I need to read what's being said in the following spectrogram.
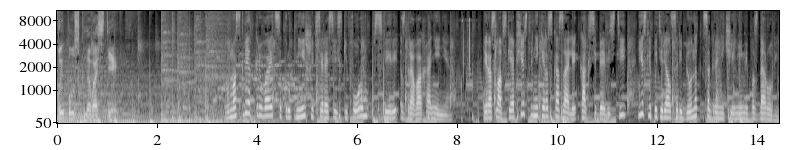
Выпуск новостей. В Москве открывается крупнейший всероссийский форум в сфере здравоохранения. Ярославские общественники рассказали, как себя вести, если потерялся ребенок с ограничениями по здоровью.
